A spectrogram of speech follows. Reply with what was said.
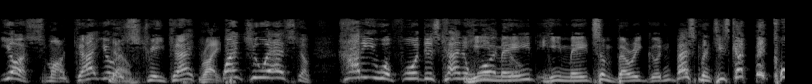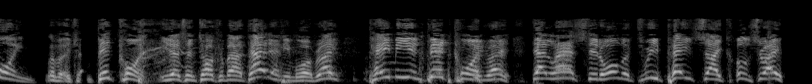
you're a smart guy. You're No. a street guy. Right. Why don't you ask him? How do you afford this kind of he wardrobe? made he made some very good investments. He's got Bitcoin. Uh, Bitcoin. He doesn't talk about that anymore, right? Pay me in Bitcoin, right? That lasted all the three pay cycles, right?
